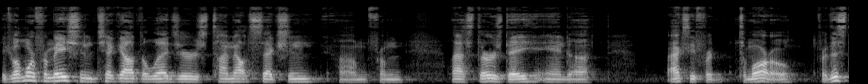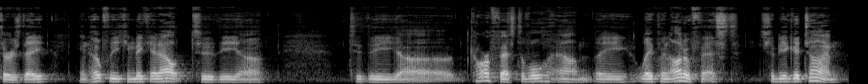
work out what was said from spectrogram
if you want more information, check out the Ledger's timeout section um, from last Thursday and uh, actually for tomorrow, for this Thursday, and hopefully you can make it out to the to the uh, car festival, um, the Lakeland Auto Fest. Should be a good time.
